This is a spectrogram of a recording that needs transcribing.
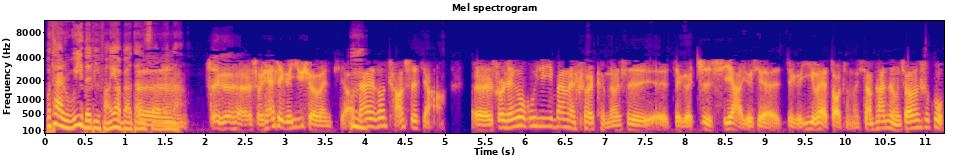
不太如意的地方？要不要担责任呢？这个首先是一个医学问题啊，但是从常识讲，呃，说人工呼吸一般来说可能是这个窒息啊，有些这个意外造成的。像他这种交通事故，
